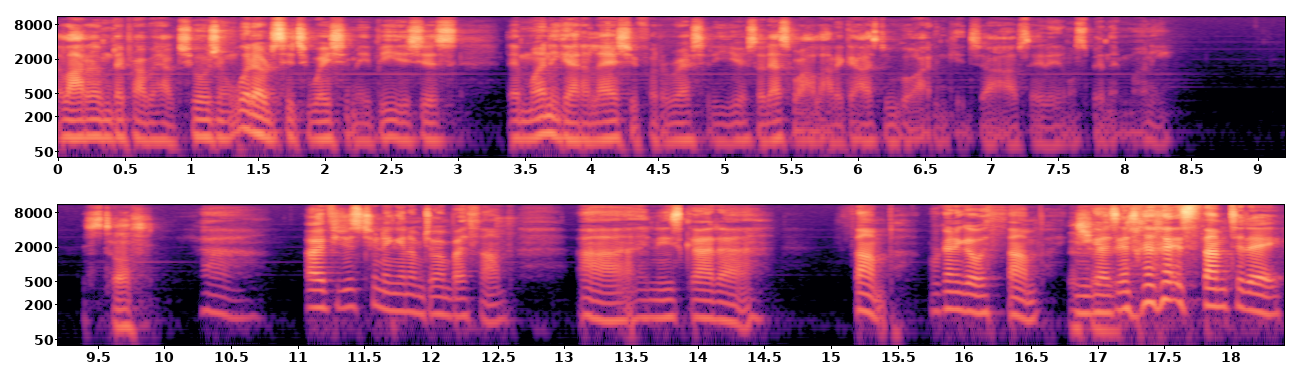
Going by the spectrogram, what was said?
a lot of them, they probably have children, whatever the situation may be. It's just that money got to last you for the rest of the year. So that's why a lot of guys do go out and get jobs. They, they don't spend their money. It's tough. Yeah. Uh, if you're just tuning in, I'm joined by Thump, uh, and he's got a Thump. We're gonna go with Thump. That's you guys, it's Thump today,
